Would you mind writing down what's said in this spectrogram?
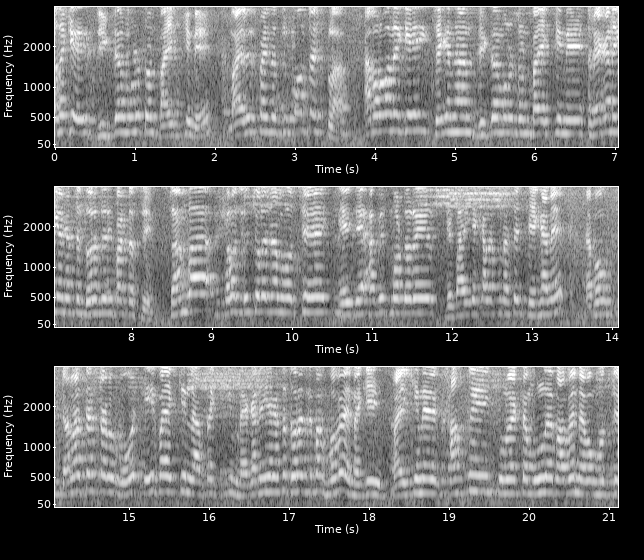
অনেকে জিগজার মনোটন বাইক কিনে মাইলেজ পাইতেছে পঞ্চাশ প্লাস আবার অনেকেই second hand Gixxer monotone bike কিনে মেকানিকের কাছে ধরে ধরে পারতেছে তো আমরা সরাসরি চলে যাব হচ্ছে এই যে আবিদ মোটরের যে বাইকের কালেকশন আছে সেখানে এবং জানার চেষ্টা করব এই বাইক কিনলে আপনাকে কি মেকানিকের কাছে ধরে দিতে হবে? নাকি বাইক কিনে শাস্তি কোনো একটা মূল্যে পাবেন এবং হচ্ছে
